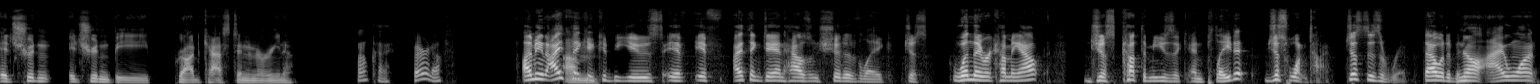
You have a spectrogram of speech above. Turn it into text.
It shouldn't it shouldn't be broadcast in an arena. Okay, fair enough. I mean, I think Um, it could be used if if I think Dan Danhausen should have like just when they were coming out, just cut the music and played it just one time, just as a rip. That would have been No, I want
